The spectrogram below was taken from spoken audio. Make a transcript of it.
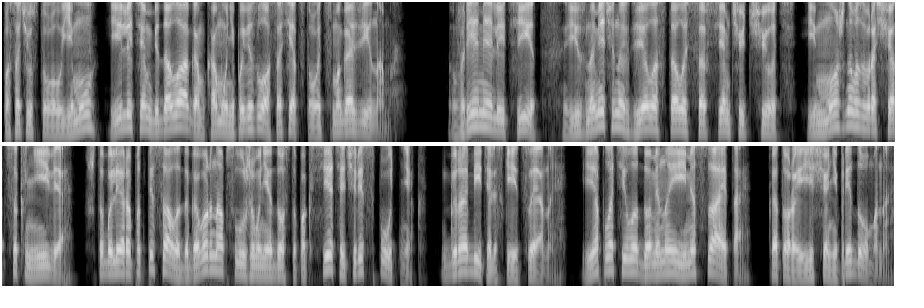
посочувствовал ему или тем бедолагам, кому не повезло соседствовать с магазином. Время летит, из намеченных дел осталось совсем чуть-чуть, и можно возвращаться к Ниве, чтобы Лера подписала договор на обслуживание доступа к сети через спутник. Грабительские цены и оплатила доменное имя сайта, которое еще не придумано.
